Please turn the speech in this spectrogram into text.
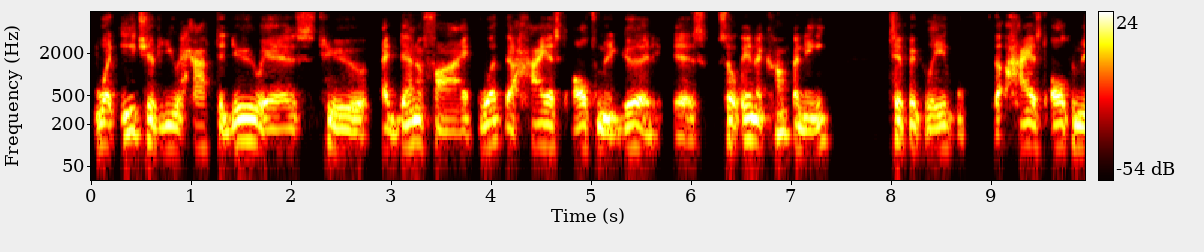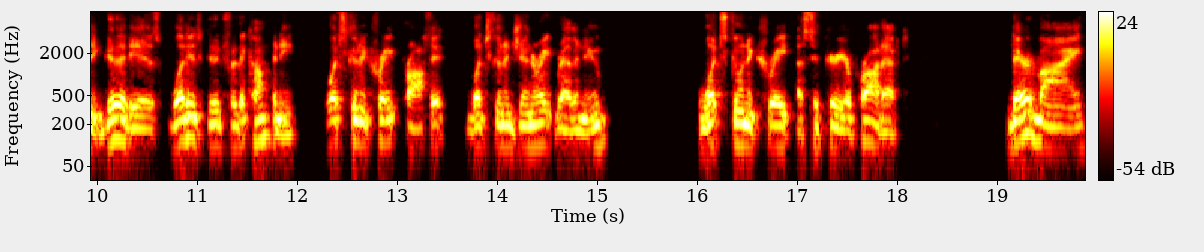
what each of you have to do is to identify what the highest ultimate good is. So in a company, typically the highest ultimate good is what is good for the company, what's going to create profit, what's going to generate revenue, what's going to create a superior product. Thereby,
